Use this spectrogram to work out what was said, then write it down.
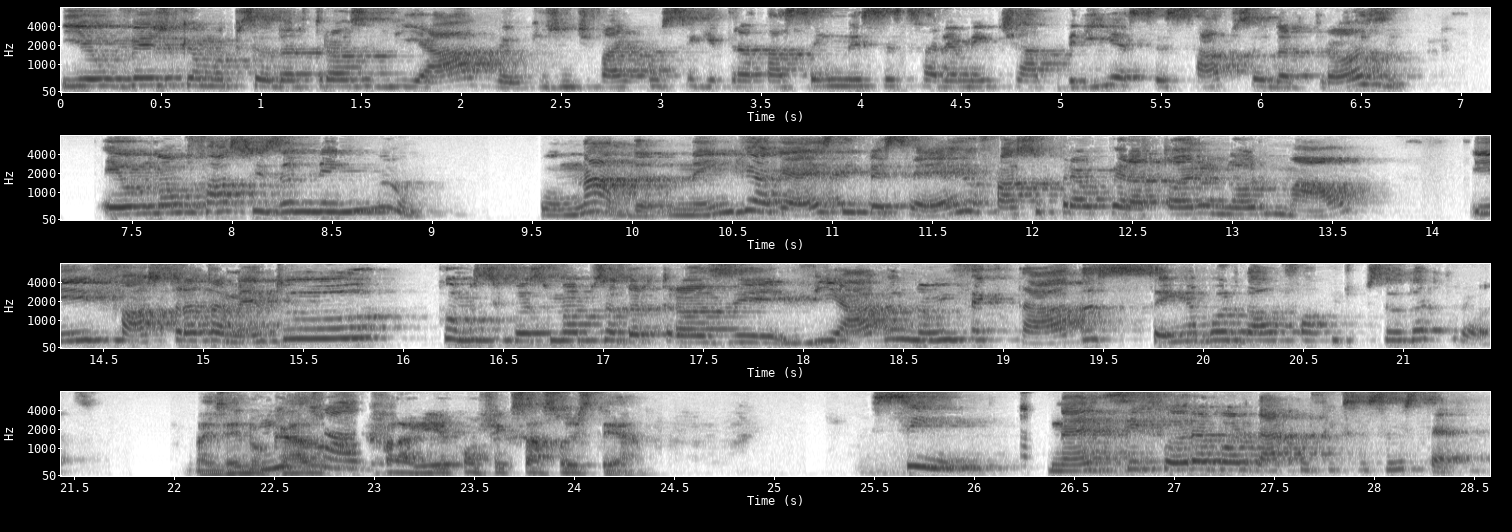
e eu vejo que é uma pseudartrose viável, que a gente vai conseguir tratar sem necessariamente abrir, acessar a pseudartrose, eu não faço exame nenhum, não. Ou nada, nem VHS, nem PCR, eu faço pré-operatório normal e faço tratamento como se fosse uma pseudartrose viável, não infectada, sem abordar o foco de pseudartrose. Mas aí, no, no caso, caso, faria com fixação externa? Sim, né, se for abordar com fixação externa.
